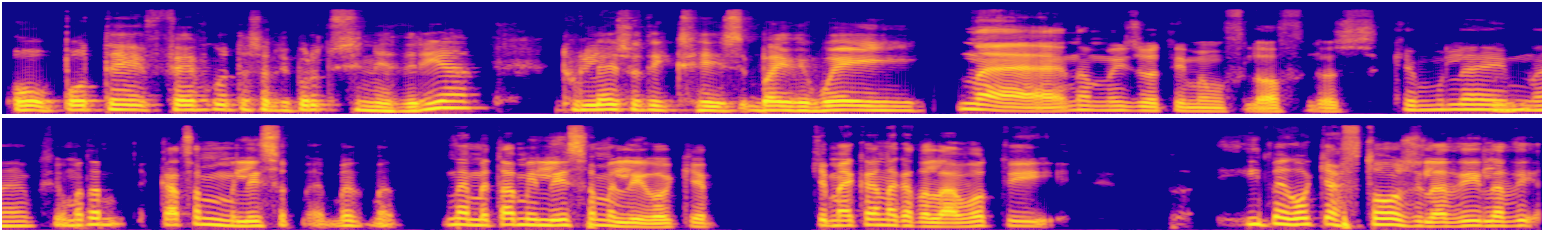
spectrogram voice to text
Οπότε φεύγοντας από την πρώτη συνεδρία, του λες ότι ξέρεις, by the way. Ναι, νομίζω ότι είμαι ομοφυλόφιλο. Και μου λέει, mm. ναι, μετά κάτσαμε, μιλήσαμε. Ναι, μετά μιλήσαμε λίγο και, και με έκανε να καταλάβω ότι είμαι εγώ και αυτός, δηλαδή, δηλαδή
